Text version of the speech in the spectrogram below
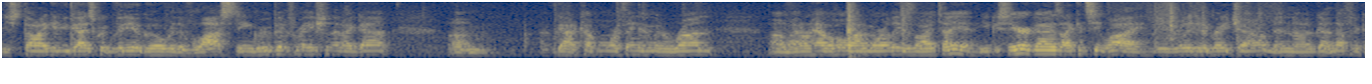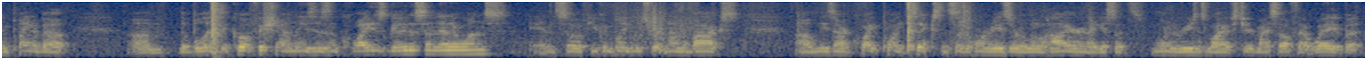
Just thought I'd give you guys a quick video, go over the velocity and group information that I got. Um, I've got a couple more things I'm going to run. Um, I don't have a whole lot of more of these, though I tell you, you can see here, guys, I can see why. They really did a great job, and uh, I've got nothing to complain about. Um, the ballistic coefficient on these isn't quite as good as some of the other ones, and so if you can believe what's written on the box, um, these aren't quite 0.6, and so the Hornady's are a little higher, and I guess that's one of the reasons why I've steered myself that way, but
